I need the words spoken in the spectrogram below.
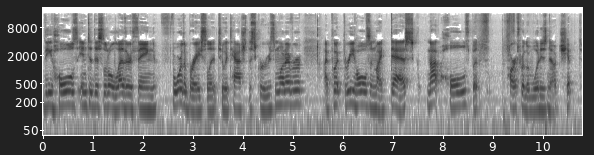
the holes into this little leather thing for the bracelet to attach the screws and whatever, I put three holes in my desk. Not holes, but parts where the wood is now chipped.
